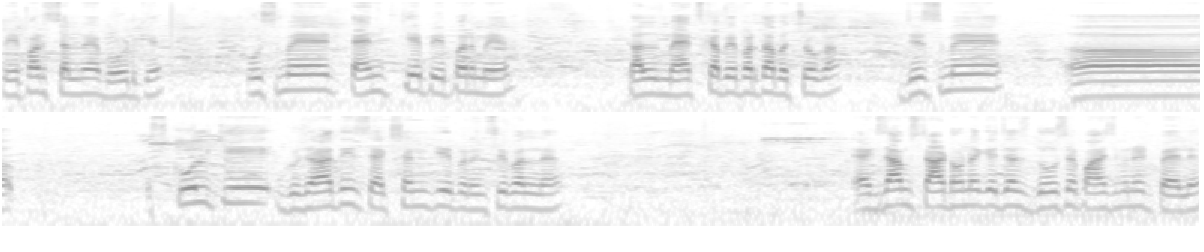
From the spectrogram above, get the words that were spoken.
पेपर्स चल रहे हैं बोर्ड के उसमें टेंथ के पेपर में कल मैथ्स का पेपर था बच्चों का जिसमें स्कूल की, गुजराती सेक्शन की प्रिंसिपल ने एग्ज़ाम स्टार्ट होने के जस्ट दो से पाँच मिनट पहले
